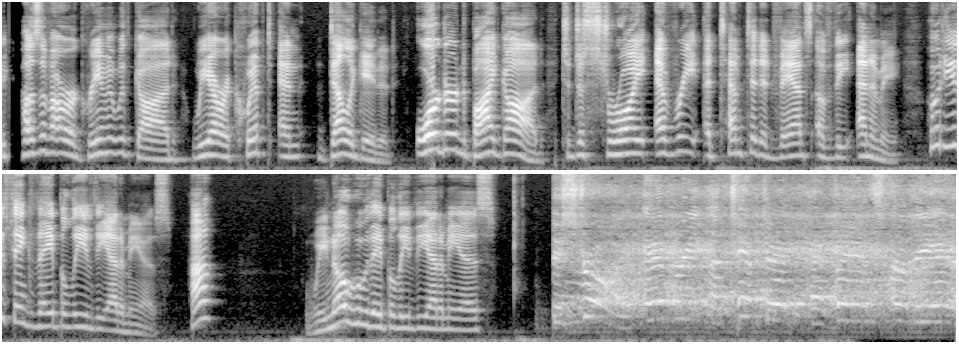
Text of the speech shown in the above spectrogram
Because of our agreement with God, we are equipped and delegated, ordered by God to destroy every attempted advance of the enemy. Who do you think they believe the enemy is? Huh? We know who they believe the enemy is. destroy every attempted advance of the enemy.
